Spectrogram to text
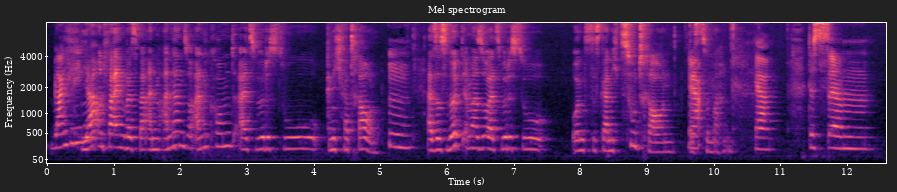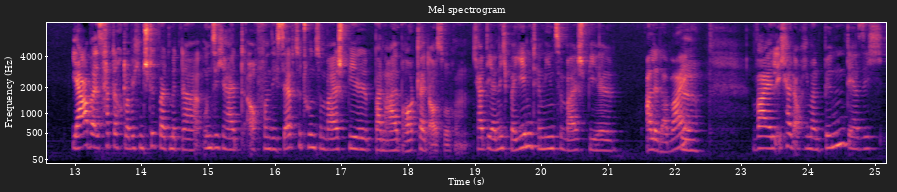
blank liegen. Ja, und vor allem, weil es bei einem anderen so ankommt, als würdest du nicht vertrauen. Mhm. Also es wirkt immer so, als würdest du uns das gar nicht zutrauen, das ja. zu machen. Ja, das, ähm, ja, aber es hat doch, glaube ich, ein Stück weit mit einer Unsicherheit auch von sich selbst zu tun, zum Beispiel banal Brautkleid aussuchen. Ich hatte ja nicht bei jedem Termin zum Beispiel alle dabei, ja. weil ich halt auch jemand bin, der sich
